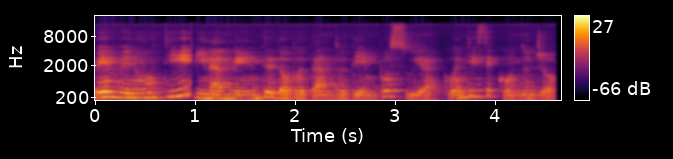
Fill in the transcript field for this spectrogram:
Benvenuti finalmente dopo tanto tempo sui racconti secondo Gio.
